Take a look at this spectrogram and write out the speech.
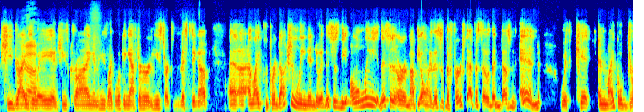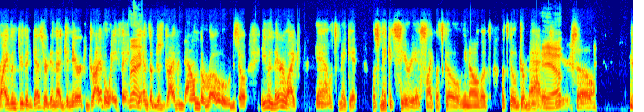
she drives Yeah. away and she's crying, and he's like looking after her, and he starts misting up. And I, I like the production leaned into it. This is the only. This is or not the only. This is the first episode that doesn't end. With KITT and Michael driving through the desert in that generic drive away thing. Right. He ends up just driving down the road. So even they're like, yeah, let's make it let's make it serious. Like let's go, you know, let's let's go dramatic Yep. here. So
